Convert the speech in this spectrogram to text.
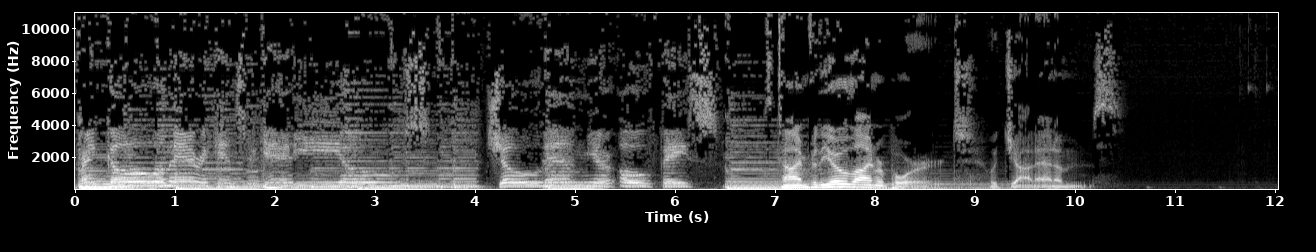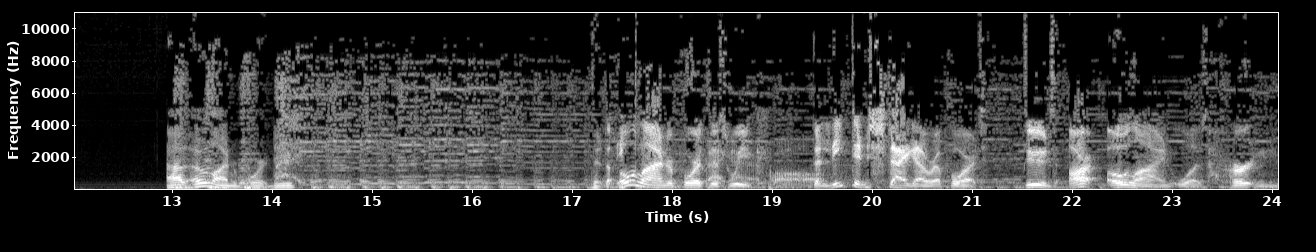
Franco-American SpaghettiOs. Show them your O face. It's time for the O line report with John Adams. Uh, O line report, dude. the O line report this week. The Lichtensteiger report. Dudes, our O line was hurting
